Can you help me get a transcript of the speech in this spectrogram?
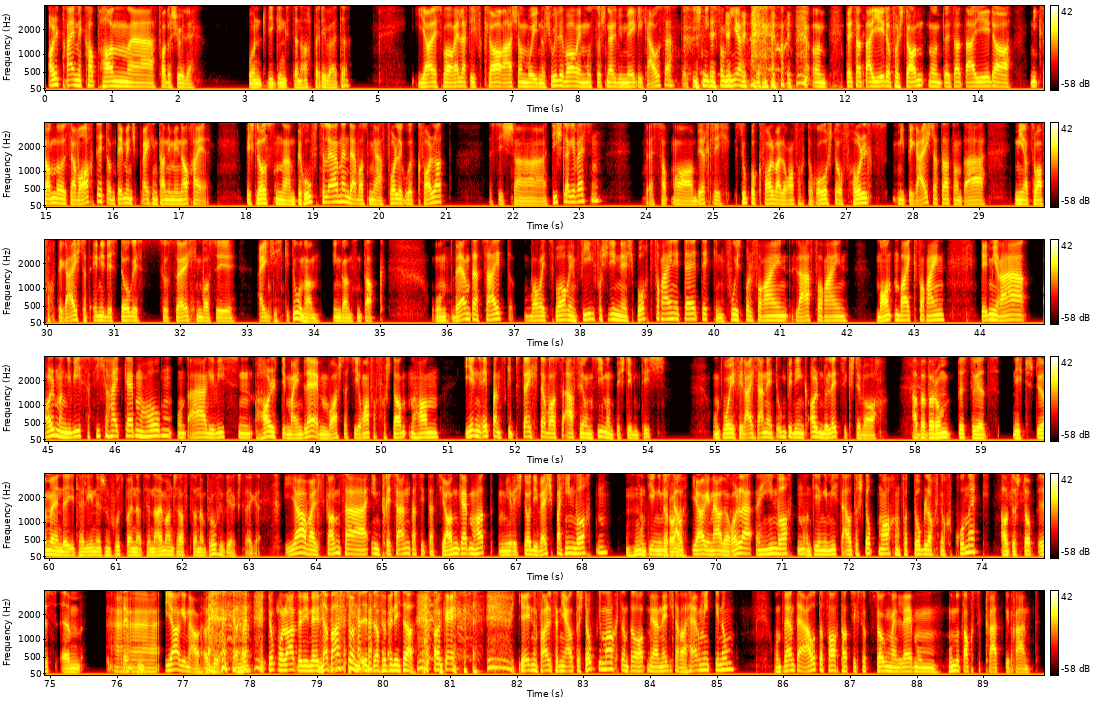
Alträume gehabt habe äh, vor der Schule. Und wie ging es danach bei dir weiter? Ja, es war relativ klar, auch schon, wo ich in der Schule war, ich muss so schnell wie möglich raus. Das ist nichts von mir. und das hat auch jeder verstanden und das hat auch jeder nichts anderes erwartet. Und dementsprechend habe ich mir nachher beschlossen, einen Beruf zu lernen, der was mir auch voll gut gefallen hat. Es ist äh, Tischler gewesen. Das hat mir wirklich super gefallen, weil einfach der Rohstoff Holz mich begeistert hat und auch mir hat es einfach begeistert, Ende des Tages zu sehen, was ich eigentlich getan habe, den ganzen Tag. Und während der Zeit war ich zwar in vielen verschiedenen Sportvereinen tätig, in Fußballverein, Laufverein, Mountainbikeverein, die mir auch allem eine gewisse Sicherheit gegeben haben und auch einen gewissen Halt in mein Leben, weißt, dass ich einfach verstanden habe, irgendetwas gibt's Dächter, was auch für einen Simon bestimmt ist. Und wo ich vielleicht auch nicht unbedingt allem der Letzigste war. Aber warum bist du jetzt nicht Stürmer in der italienischen Fußballnationalmannschaft, sondern Profi-Bergsteiger? Ja, weil es ganz eine interessante Situation gegeben hat. Mir ist da die Vespa hinworten. Mhm, und irgendwie Auto, ja genau, der Roller hinwarten und irgendwie müsst Auto Stopp machen von Doblach nach Bruneck. Autostopp ist, ähm, Äh, ja, genau. Okay. Tut mir leid, wenn ich nicht. Na, passt schon, dafür bin ich da. okay. Jedenfalls habe ich Autostopp gemacht und da hat mir ein älterer Herr mitgenommen. Und während der Autofahrt hat sich sozusagen mein Leben um 180 Grad gedreht.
